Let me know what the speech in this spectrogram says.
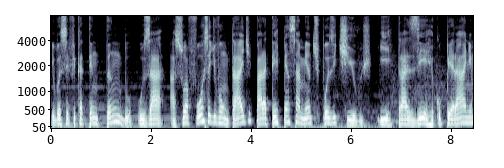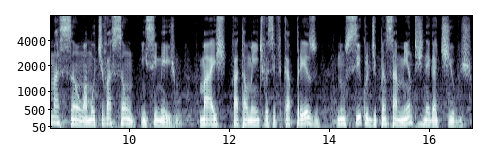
E você fica tentando usar a sua força de vontade para ter pensamentos positivos e trazer, recuperar a animação, a motivação em si mesmo. Mas, fatalmente, você fica preso num ciclo de pensamentos negativos,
